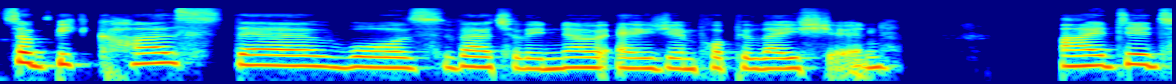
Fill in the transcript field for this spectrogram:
So, because there was virtually no Asian population, I did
